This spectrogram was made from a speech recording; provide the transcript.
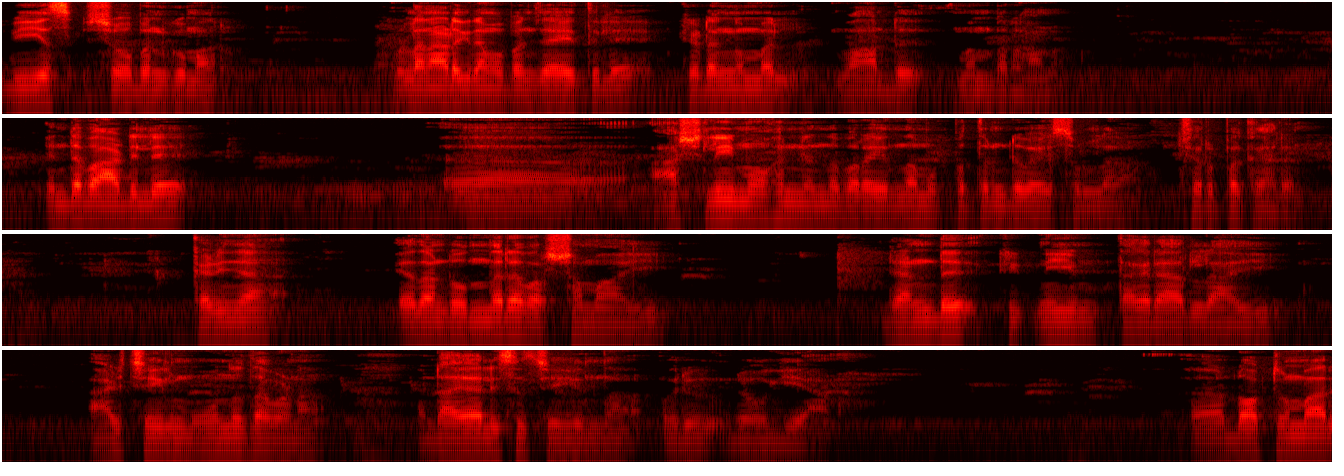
വി എസ് ശോഭൻകുമാർ. വെള്ളനാട് ഗ്രാമപഞ്ചായത്തിലെ കിടങ്ങുമ്മൽ വാർഡ് മെമ്പറാണ്. എന്റെ വാർഡിലെ ആഷ്ലി മോഹൻ എന്ന് പറയുന്ന മുപ്പത്തിരണ്ട് വയസ്സുള്ള ചെറുപ്പക്കാരൻ കഴിഞ്ഞ ഏതാണ്ട് ഒന്നര വർഷമായി രണ്ട് കിഡ്നിയും തകരാറിലായി ആഴ്ചയിൽ മൂന്ന് തവണ ഡയാലിസിസ് ചെയ്യുന്ന ഒരു രോഗിയാണ്. ഡോക്ടർമാർ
